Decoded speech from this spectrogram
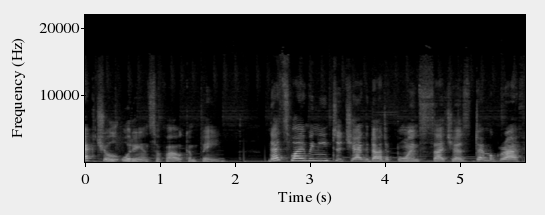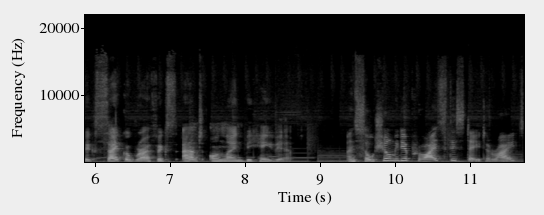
actual audience of our campaign. That's why we need to check data points such as demographics, psychographics, and online behavior. And social media provides this data, right?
